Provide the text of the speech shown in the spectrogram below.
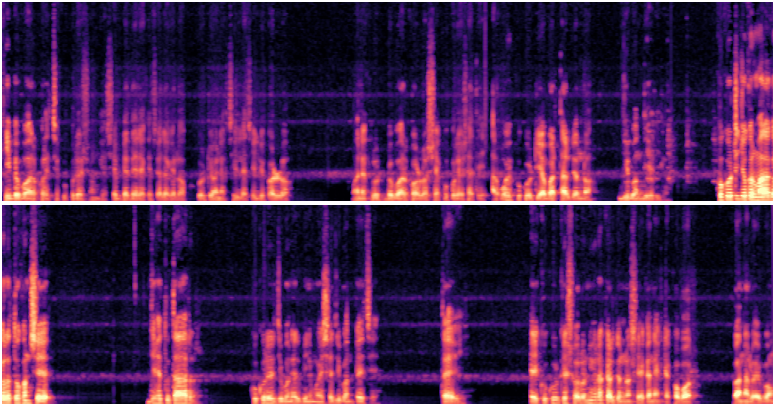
কী ব্যবহার করেছে কুকুরের সঙ্গে? সে বেঁধে রেখে চলে গেল। কুকুরটি অনেক চিল্লাচিল্লি করল, অনেক রুট ব্যবহার করল সে কুকুরের সাথে, আর ওই কুকুরটি আবার তার জন্য জীবন দিয়ে দিল। কুকুরটি যখন মারা গেল, তখন সে, যেহেতু তার কুকুরের জীবনের বিনিময়ে সে জীবন পেয়েছে, তাই এই কুকুরকে স্মরণীয় রাখার জন্য সে এখানে একটা কবর বানালো এবং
